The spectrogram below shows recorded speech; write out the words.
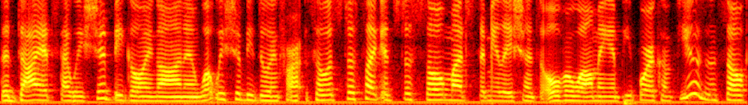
the diets that we should be going on and what we should be doing for. So it's just like, it's just so much stimulation. It's overwhelming and people are confused. And so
